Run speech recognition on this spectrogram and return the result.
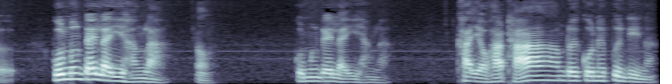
อก้นเมืองใต้ไหลอีหังล่ะอ๋อคนเมืองได้ไหลอีหังละข้าอยากหาถามโดยคนในปืนดีนะ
